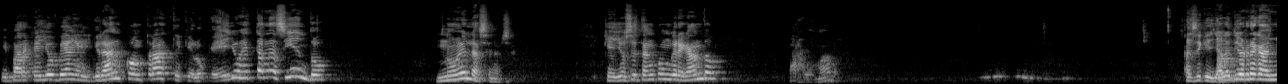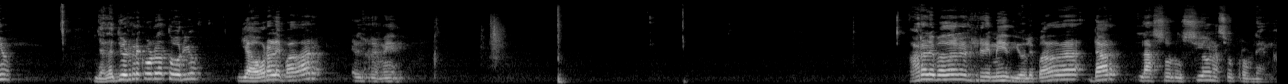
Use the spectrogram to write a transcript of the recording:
y para que ellos vean el gran contraste que lo que ellos están haciendo no es la cena. Que ellos se están congregando para lo malo. Así que ya les dio el regaño, ya les dio el recordatorio y ahora les va a dar el remedio. Ahora les va a dar el remedio, les va a dar la solución a su problema,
